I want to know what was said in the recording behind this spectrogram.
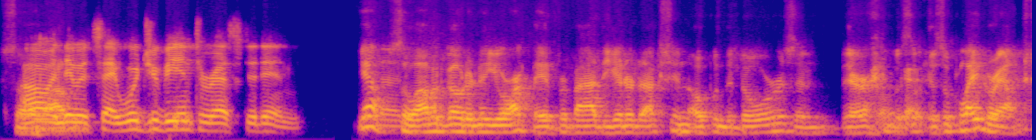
So oh, and they would say, "Would you be interested in?" Yeah, so I would go to New York. They'd provide the introduction, open the doors, and there it was, okay. it was a playground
